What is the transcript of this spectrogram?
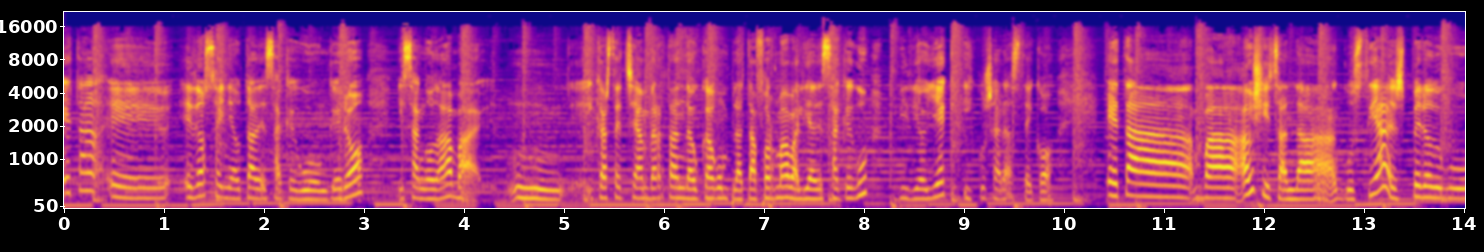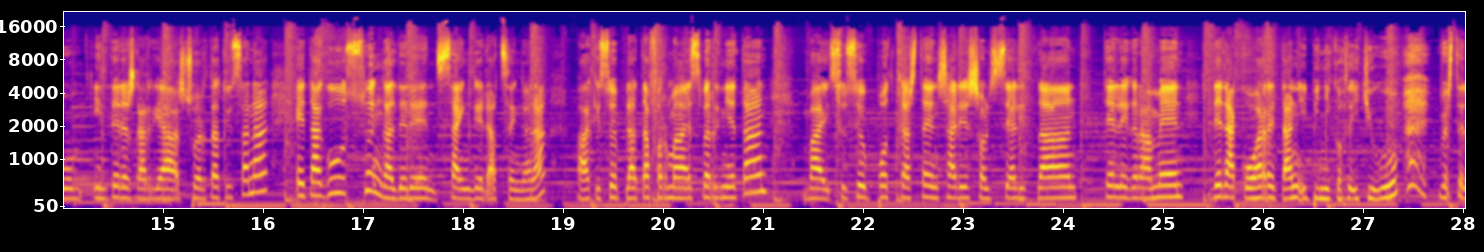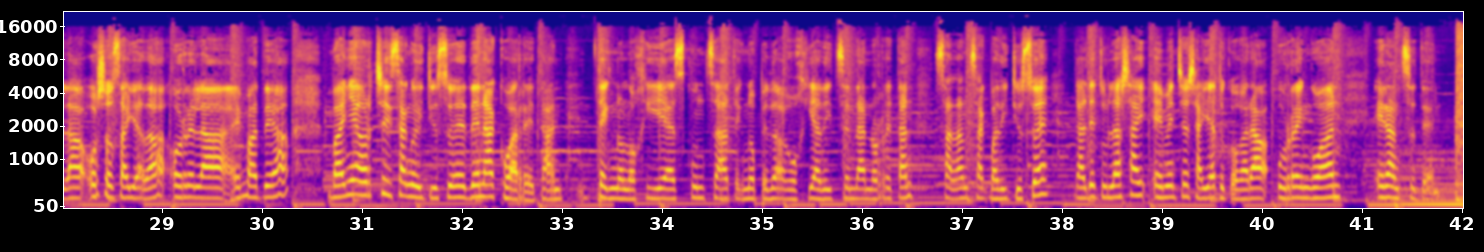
eta e, edo zein auta dezakegun gero, izango da, ba, mm, ikastetxean bertan daukagun plataforma balia dezakegu bideoiek ikusarazteko. Eta ba, haus izan da guztia, espero dugu interesgarria suertatu izana, eta gu zuen galderen zain geratzen gara. Ba, kizue plataforma ezberdinetan, bai, zuzeu podcasten, sare sozialitan, telegramen, denako harretan ipiniko ditugu, bestela oso zaila da horrela ematea, baina hortxe izango dituzue denako harretan. Teknologia, hezkuntza, teknopedagogia deitzen da horretan, zalantzak badituzue, galdetu lasai, hemen saiatuko gara urre urrengoan erantzuten.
